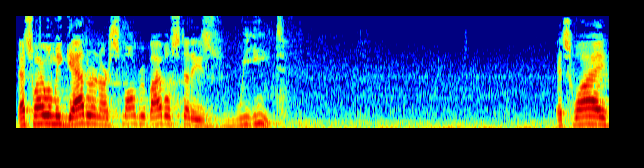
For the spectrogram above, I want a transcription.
that's why when we gather in our small group Bible studies, we eat. It's why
